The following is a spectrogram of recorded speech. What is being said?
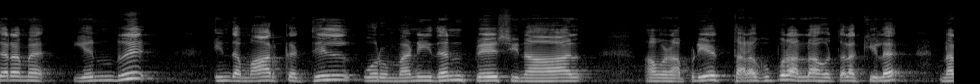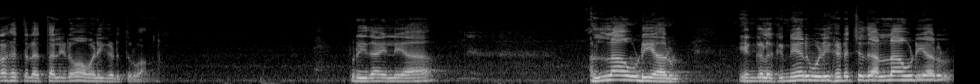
திறமை என்று இந்த மார்க்கத்தில் ஒரு மனிதன் பேசினால் அவன் அப்படியே தலகுப்புற அல்லாஹுத்தலா கீழே நரகத்தில் தள்ளிடுவான் வழிகெடுத்துருவாங்க புரியுதா இல்லையா? அல்லாஹ்வுடைய அருள். எங்களுக்கு நேர்வழி கிடைச்சது அல்லாவுடைய அருள்.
